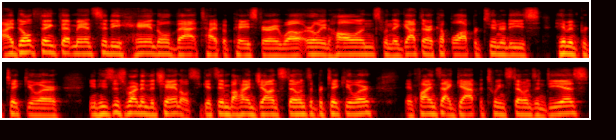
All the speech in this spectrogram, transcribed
I don't think that Man City handled that type of pace very well. Erling Haaland's, when they got there a couple opportunities, him in particular, and he's just running the channels. He gets in behind John Stones in particular and finds that gap between Stones and Dias.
